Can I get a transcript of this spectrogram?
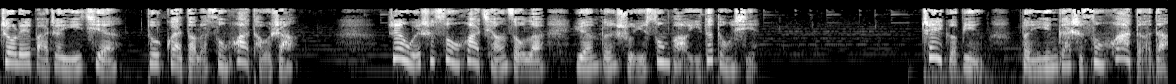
周磊把这一切都怪到了宋画头上。认为是宋画抢走了原本属于宋宝仪的东西。这个病本应该是宋画得的。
